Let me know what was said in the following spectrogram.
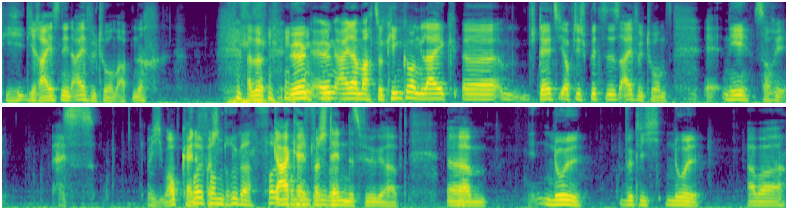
Die, die reißen den Eiffelturm ab, ne? Also irgend, irgendeiner macht so King Kong-like, äh, stellt sich auf die Spitze des Eiffelturms. Äh, nee, sorry. Das habe ich überhaupt keine Vollkommen Ver drüber. Vollkommen gar kein drüber. Verständnis für gehabt. Ähm, ja. Null. Wirklich null. Aber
